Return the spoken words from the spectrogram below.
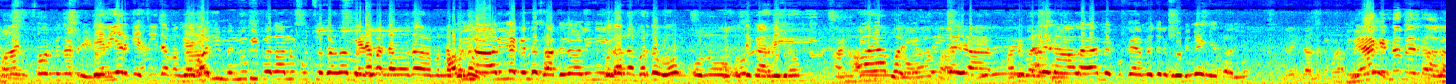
500 ਰੁਪਏ ਦਾ ਟ੍ਰੇਡ 3000 ਕਿਸ ਚੀਜ਼ ਦਾ ਮੰਗਿਆ ਜੀ? ਭਾਜੀ ਮੈਨੂੰ ਕੀ ਪਤਾ ਉਹਨੂੰ ਪੁੱਛੋ ਕਹਿੰਦਾ ਕਿਹੜਾ ਬੰਦਾ ਉਹਦਾ ਨੰਬਰ ਦਿਓ। ਨਾਲ ਹੀ ਆ ਕਹਿੰਦਾ ਸਾਡੇ ਨਾਲ ਹੀ ਨਹੀਂ ਉਹਦਾ। ਨੰਬਰ ਦਿਓ ਉਹਨੂੰ ਉੱਤੇ ਕਾਰਵਾਈ ਕਰੋ। ਆਇਆ ਭਾਜੀ ਇੱਥੇ ਹੀ ਆ ਯਾਰ। ਸਾਡੇ ਨਾਲ ਆਇਆ ਮੇਰੇ ਕੋਲ ਕੈਮਰੇ 'ਚ ਰਿਕਾਰਡਿੰਗਾਂ ਹੈਗੀਆਂ ਸਾਰੀਆਂ। ਮੈਂ ਕਹਿੰਦਾ ਮੇਰੇ ਨਾਲ ਆ।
